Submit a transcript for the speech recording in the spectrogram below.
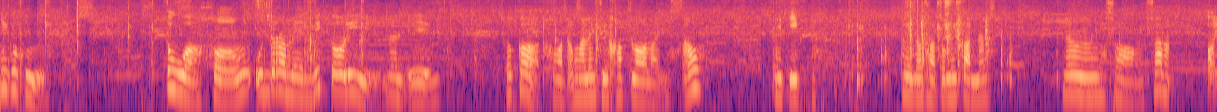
นี่ก็คือ ตัวของอุลตร้าแมนวิกตอรี่นั่นเอง แล้วก็ถอดออกมาเลยสิครับรออะไร เอ้าไม่อีกเฮ้ยเราถอดตรงนี้ก่อนนะหนึ่งสองสามโอ้ย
